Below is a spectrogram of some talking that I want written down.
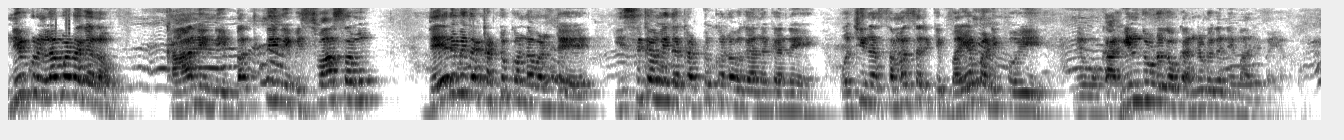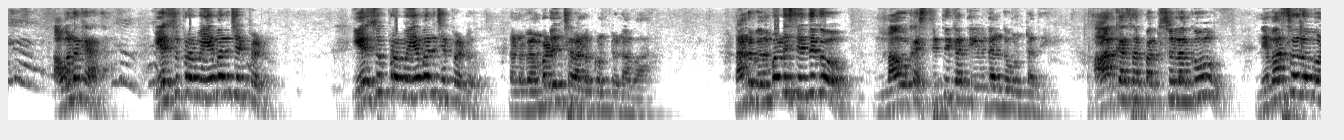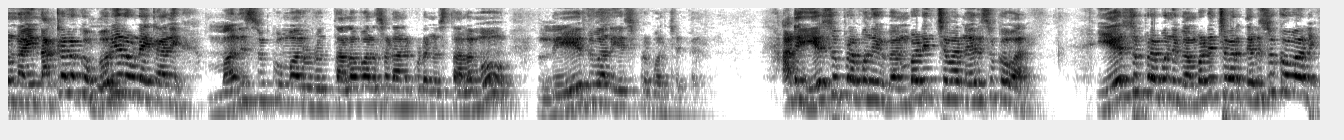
నీకు నిలబడగలవు. కానీ నీ భక్తి నీ విశ్వాసము దేని మీద కట్టుకున్నవంటే ఇసుక మీద కట్టుకున్నవు కనుకనే వచ్చిన సమస్యకి భయపడిపోయి నువ్వు ఒక హిందువుడుగా ఒక అన్యుడుగా నీ మారిపోయావు. అవును కాదా? యేసుప్రభు ఏమని చెప్పాడు? యేసుప్రభు ఏమని చెప్పాడు? నన్ను వెంబడించాలనుకుంటున్నావా? నన్ను వెంబడిస్తే ఎదుగో నా ఒక స్థితిగతి ఈ విధంగా ఉంటుంది. ఆకాశ పక్షులకు నివాసాలు ఉన్నాయి నక్కలకు గొర్రెలు ఉన్నాయి కానీ మనిషి కుమారుడు తలవలసడానికి కూడా స్థలము లేదు అని యేసుప్రభు చెప్పారు అంటే యేసుప్రభుని వెంబడించేవారు నేర్చుకోవాలి. యేసుప్రభుని వెంబడించేవారు తెలుసుకోవాలి.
